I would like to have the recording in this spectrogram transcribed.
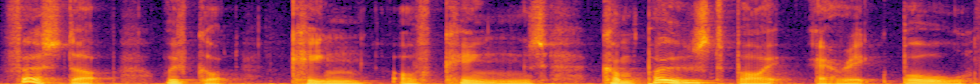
First up, we've got King of Kings, composed by Eric Ball.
